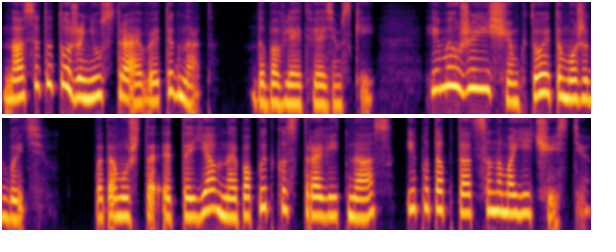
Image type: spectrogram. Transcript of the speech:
«Нас это тоже не устраивает, Игнат», — добавляет Вяземский. «И мы уже ищем, кто это может быть, потому что это явная попытка стравить нас и потоптаться на моей чести.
